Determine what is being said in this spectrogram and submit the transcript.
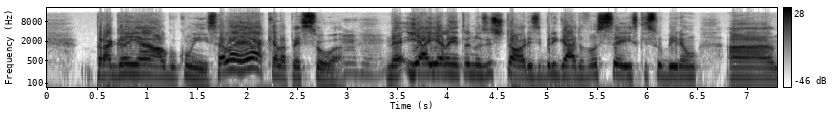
para ganhar algo com isso. Ela é aquela pessoa, né? E aí ela entra nos stories e obrigado vocês que subiram a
